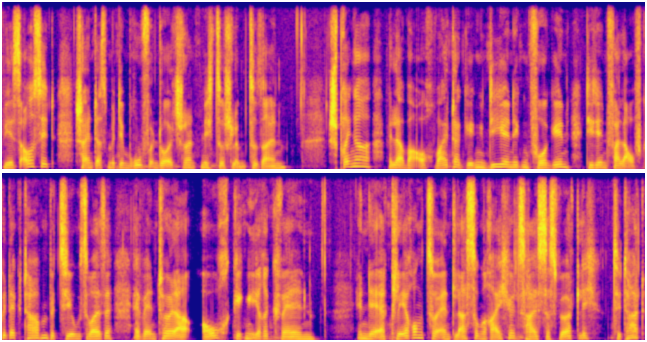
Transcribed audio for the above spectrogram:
Wie es aussieht, scheint das mit dem Ruf in Deutschland nicht so schlimm zu sein. Springer will aber auch weiter gegen diejenigen vorgehen, die den Fall aufgedeckt haben, beziehungsweise eventuell auch gegen ihre Quellen. In der Erklärung zur Entlassung Reichels heißt es wörtlich, Zitat,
